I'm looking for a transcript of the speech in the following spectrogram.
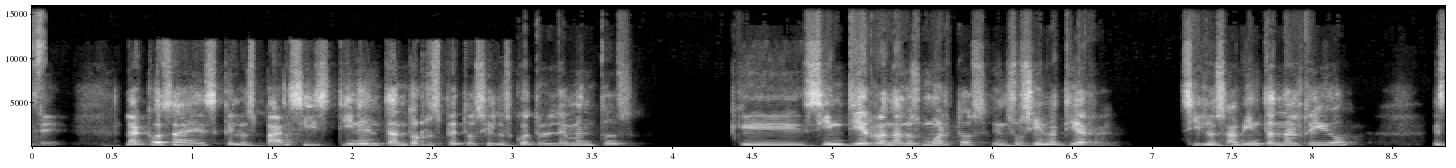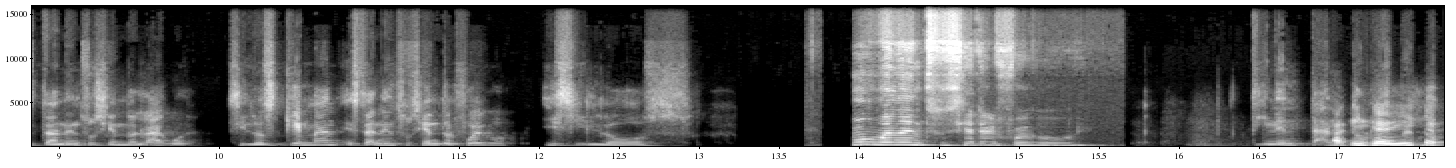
Sí. La cosa es que los parsis tienen tanto respeto hacia los cuatro elementos que si entierran a los muertos, ensucian la tierra. Si los avientan al río, están ensuciando el agua. Si los queman, están ensuciando el fuego. Y si los ¿Cómo van a ensuciar el fuego, güey? tienen tanto se dice,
